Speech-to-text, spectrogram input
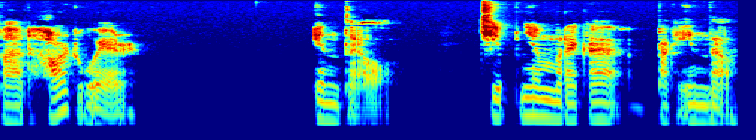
but hardware Intel, chipnya mereka pakai Intel.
